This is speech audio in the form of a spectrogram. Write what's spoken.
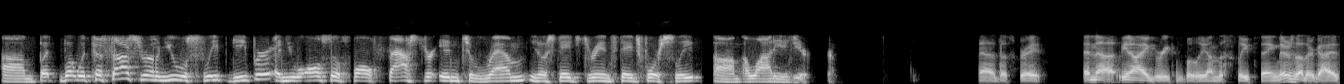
Um, but but with testosterone, you will sleep deeper, and you will also fall faster into REM, you know, stage three and stage four sleep, um, a lot easier. Yeah, that's great. And uh, you know, I agree completely on the sleep thing. There's other guys,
